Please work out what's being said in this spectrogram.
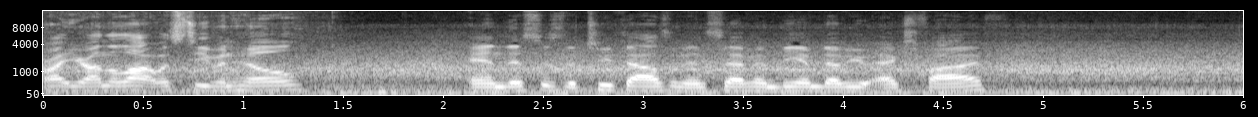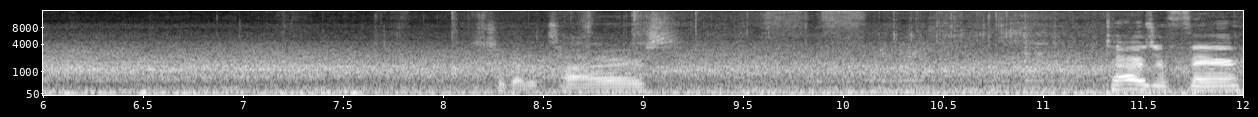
Right, you're on the lot with Steven Hill, and this is the 2007 BMW X5. Let's check out the tires. Tires are fair.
